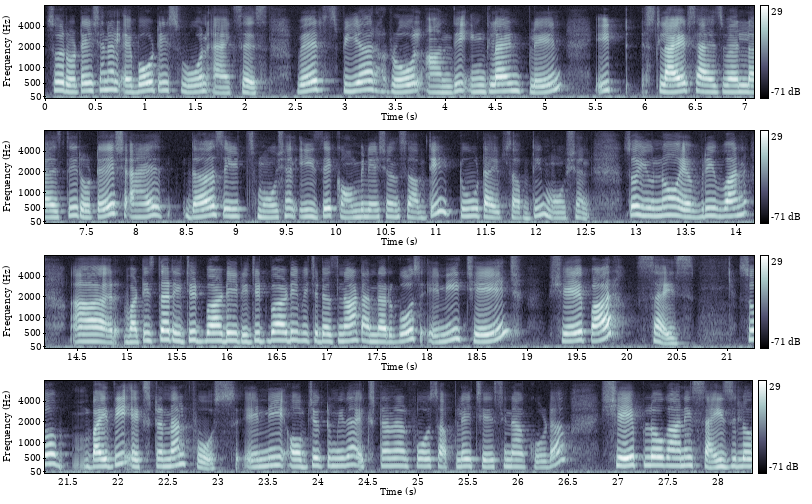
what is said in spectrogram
So, rotational about its own axis where sphere roll on the inclined plane it slides as well as the rotation and thus its motion is a combinations of the two types of the motion. So, you know everyone uh, what is the rigid body? Rigid body which does not undergoes any change, shape or size. So by the external force any object మీద ఎక్స్టర్నల్ ఫోర్స్ అప్లై చేసినా కూడా షేప్లో కానీ సైజులో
